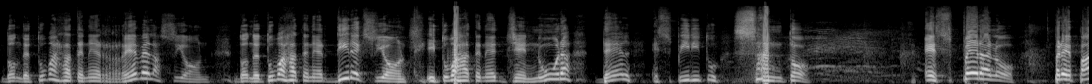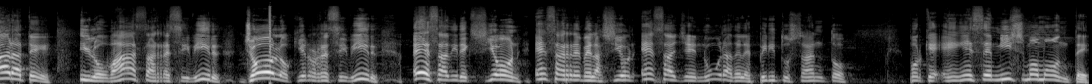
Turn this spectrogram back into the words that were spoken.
donde tú vas a tener revelación, donde tú vas a tener dirección y tú vas a tener llenura del Espíritu Santo. Espéralo, prepárate y lo vas a recibir. Yo lo quiero recibir. Esa dirección, esa revelación, esa llenura del Espíritu Santo. Porque en ese mismo monte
